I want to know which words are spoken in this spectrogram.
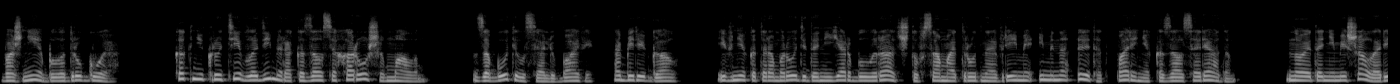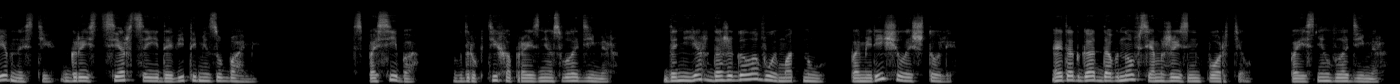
важнее было другое. Как ни крути, Владимир оказался хорошим малым. Заботился о Любави, оберегал. И в некотором роде Данияр был рад, что в самое трудное время именно этот парень оказался рядом. Но это не мешало ревности грызть сердце ядовитыми зубами. «Спасибо», — вдруг тихо произнес Владимир. Данияр даже головой мотнул. Померещилось, что ли? «Этот гад давно всем жизнь портил», — пояснил Владимир.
